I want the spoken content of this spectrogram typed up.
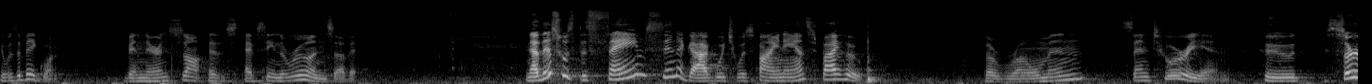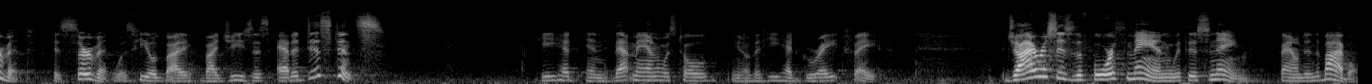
it was a big one been there and saw, I've seen the ruins of it. Now, this was the same synagogue which was financed by who? The Roman centurion, who servant, his servant, was healed by, by Jesus at a distance. He had, and that man was told, you know, that he had great faith. Jairus is the fourth man with this name found in the Bible,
